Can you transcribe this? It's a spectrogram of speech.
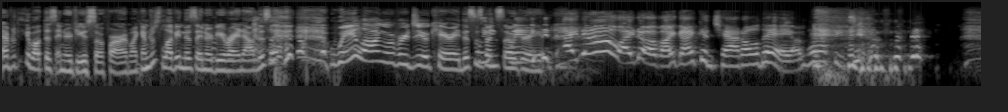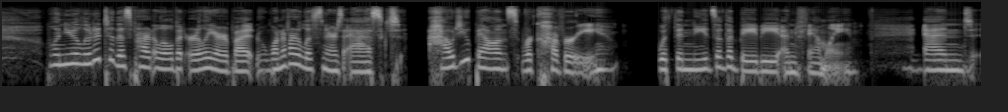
Everything about this interview so far, I'm like, I'm just loving this interview right now. This is way long overdue, Carrie. This has been so great. I know, I know. Like I can chat all day. I'm happy to. well, and you alluded to this part a little bit earlier, but one of our listeners asked, how do you balance recovery with the needs of the baby and family. Mm-hmm. And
